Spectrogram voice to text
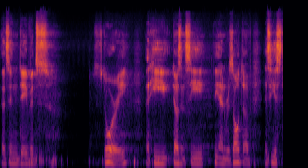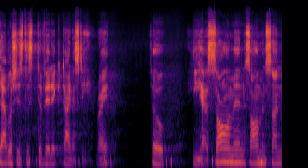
that's in David's story that he doesn't see the end result of is he establishes this Davidic dynasty, right? So he has Solomon, Solomon's son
